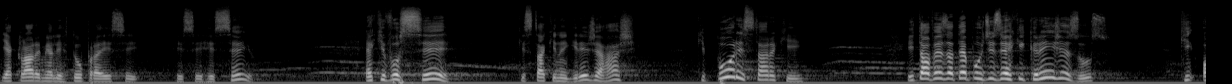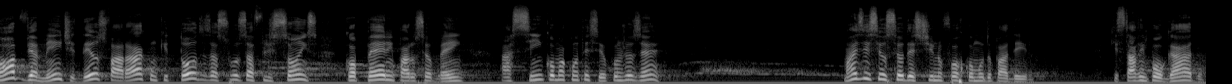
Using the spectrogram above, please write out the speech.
e a Clara me alertou para esse, esse receio, é que você que está aqui na igreja ache que por estar aqui, e talvez até por dizer que crê em Jesus, que obviamente Deus fará com que todas as suas aflições cooperem para o seu bem, assim como aconteceu com José. Mas e se o seu destino for como o do padeiro, que estava empolgado,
